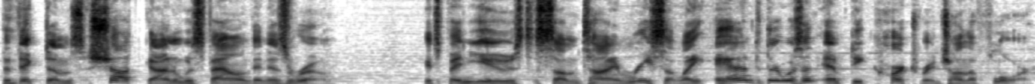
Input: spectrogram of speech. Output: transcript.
The victim's shotgun was found in his room. It's been used some time recently, and there was an empty cartridge on the floor.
